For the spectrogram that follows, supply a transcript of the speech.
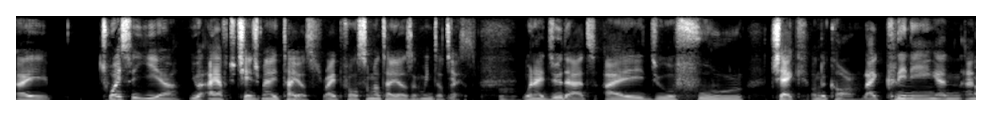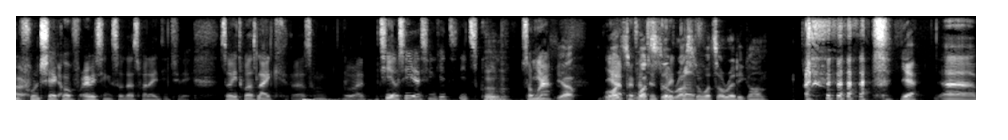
I twice a year you I have to change my tires right for summer tires and winter tires. When I do that, I do a full check on the car, like cleaning and and full check of everything. So that's what I did today. So it was like uh, some uh, TLC, I think it's it's called somewhere. Yeah. Yeah, What's, prefer what's still rust and what's already gone? Yeah. Uh,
